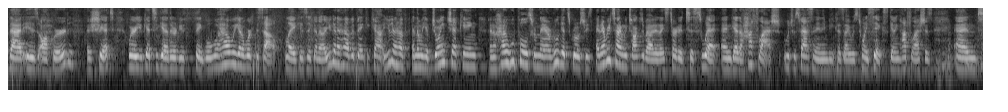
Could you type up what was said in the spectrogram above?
that is awkward as shit, where you get together and you think, well, how are we going to work this out? Like, is it going to, are you going to have a bank account? Are you going to have, and then we have joint checking, and how, who pulls from there, who gets groceries? And every time we talked about it, I started to sweat and get a hot flash, which was fascinating because I was 26 getting hot flashes. And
